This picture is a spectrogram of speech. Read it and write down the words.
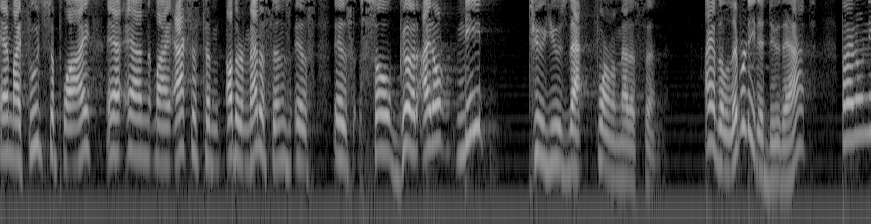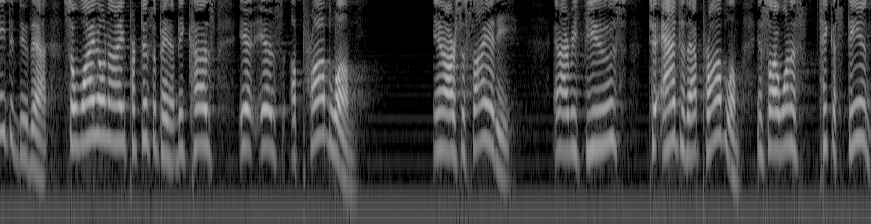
and my food supply and, my access to other medicines is, is so good, I don't need to use that form of medicine. I have the liberty to do that, but I don't need to do that. So why don't I participate in it? Because it is a problem in our society. And I refuse to add to that problem. And so I want to take a stand,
